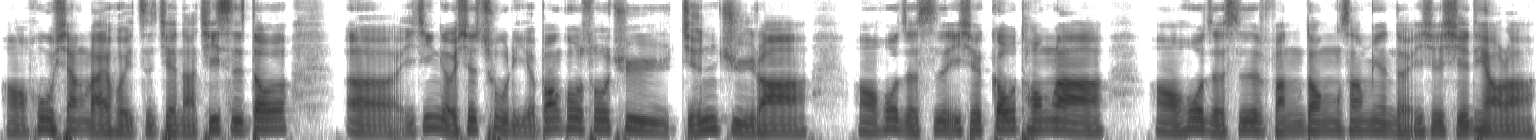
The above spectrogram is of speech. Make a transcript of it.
哦，互相来回之间呢，其实都呃已经有一些处理了，包括说去检举啦。哦，或者是一些沟通啦，哦，或者是房东上面的一些协调啦，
